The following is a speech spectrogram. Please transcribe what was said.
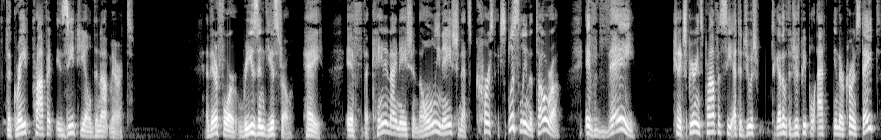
that the great prophet Ezekiel did not merit. And therefore reasoned Yisro, hey, if the Canaanite nation, the only nation that's cursed explicitly in the Torah, if they can experience prophecy at the Jewish, together with the Jewish people at, in their current state,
